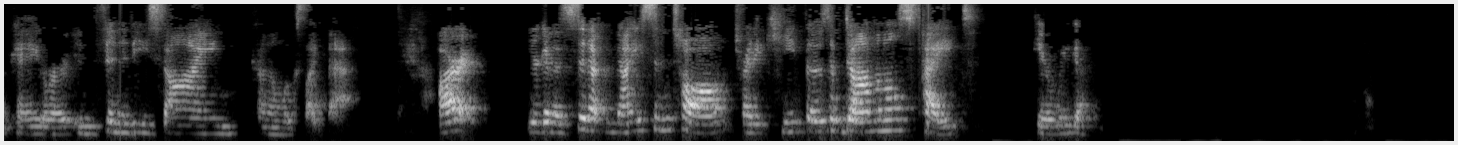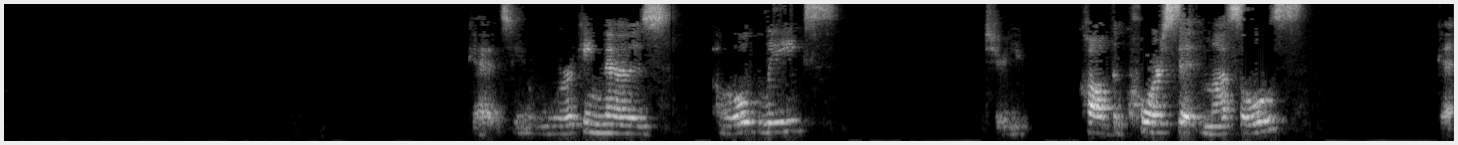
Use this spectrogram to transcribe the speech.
Okay, or infinity sign, kind of looks like that. All right, you're going to sit up nice and tall. Try to keep those abdominals tight. Here we go. Good. So you're working those obliques, are you called the corset muscles. Good.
